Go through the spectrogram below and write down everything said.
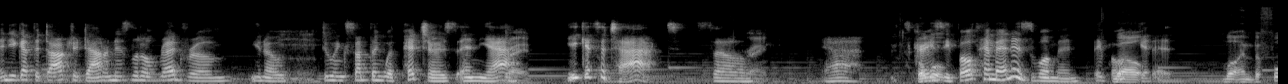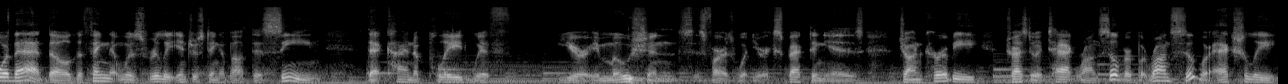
and you got the doctor down in his little red room, you know, mm-hmm. doing something with pictures. And yeah, right. he gets attacked. So Right. yeah, it's But we'll- crazy. Both him and his woman, they both Well- get it. Well, and before that, though, the thing that was really interesting about this scene that kind of played with your emotions as far as what you're expecting is John Kirby tries to attack Ron Silver, but Ron Silver actually,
